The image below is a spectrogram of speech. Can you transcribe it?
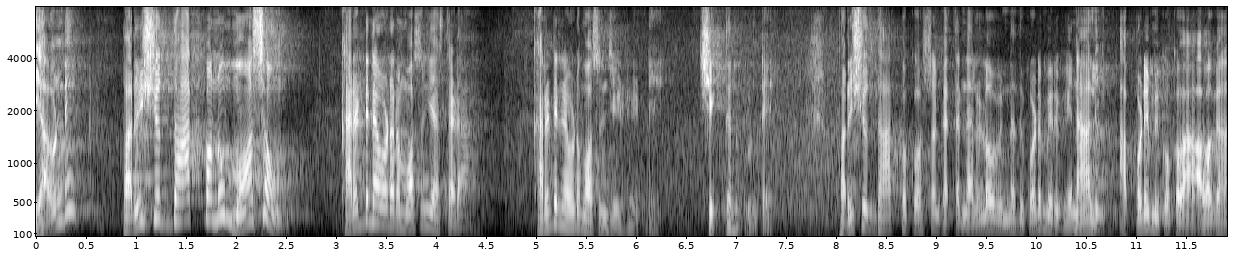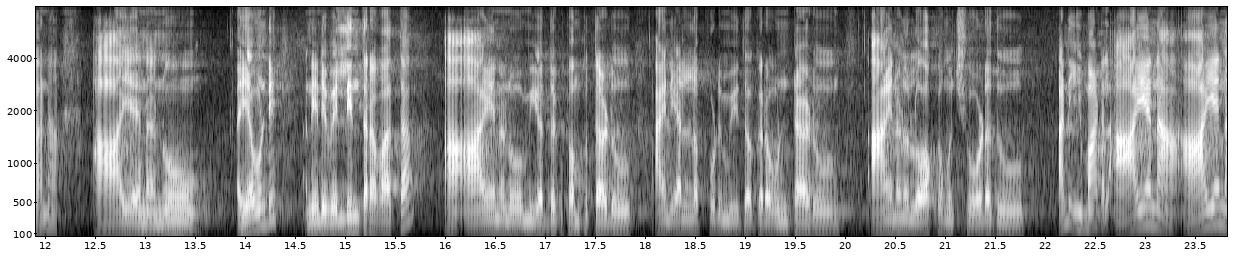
ఏమండి? పరిశుద్ధాత్మను మోసం. కరెంటుని ఎవడన్నా మోసం చేస్తాడా? కరెంటుని ఎవడు మోసం చేయడండి? శక్తి అనుకుంటే. పరిశుద్ధాత్మ కోసం గత నెలలో విన్నది కూడా మీరు వినాలి. అప్పుడే మీకు ఒక అవగాహన. ఆయనను అయ్యవండి? నేను వెళ్ళిన తర్వాత ఆ ఆయనను మీ వద్దకు పంపుతాడు. ఆయన ఎల్లప్పుడూ మీ దగ్గర ఉంటాడు. ఆయనను లోకము చూడదు అని ఈ మాటలు ఆయన ఆయన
